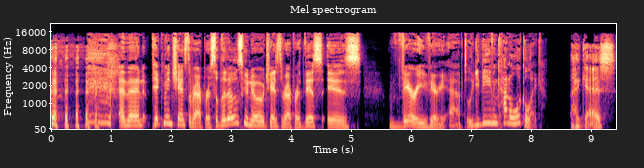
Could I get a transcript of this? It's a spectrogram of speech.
and then Pikmin Chance the Rapper. So for those who know Chance the Rapper, this is very, very apt. They even kind of look alike. I guess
